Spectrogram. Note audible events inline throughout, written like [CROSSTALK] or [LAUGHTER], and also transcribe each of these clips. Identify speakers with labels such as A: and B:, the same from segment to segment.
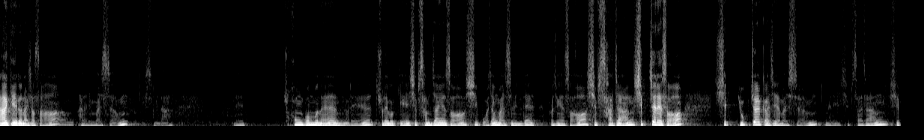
A: 다 함께 일어나셔서 하나님 말씀 읽습니다. 네, 총 본문은 우리 출애굽기 13장에서 15장 말씀인데 그 중에서 14장 10절에서 16절까지의 말씀, 14장 10,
